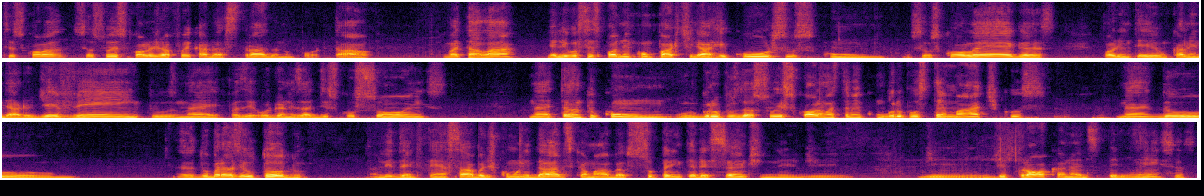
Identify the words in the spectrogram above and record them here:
se a, escola, se a sua escola já foi cadastrada no portal, vai estar tá lá. E ali vocês podem compartilhar recursos com os seus colegas, podem ter um calendário de eventos, né, fazer organizar discussões, né, tanto com os grupos da sua escola, mas também com grupos temáticos, né, do é, do Brasil todo. Ali dentro tem essa aba de comunidades, que é uma aba super interessante de, de, de troca, né, de experiências.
